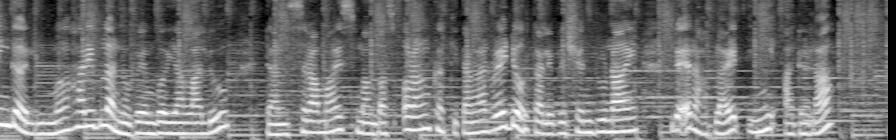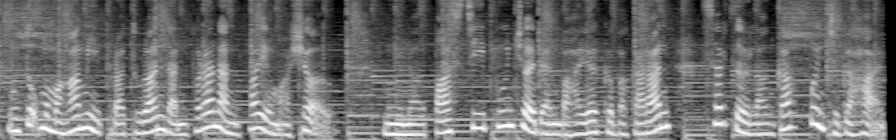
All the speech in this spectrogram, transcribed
hingga lima hari bulan November yang lalu dan seramai 19 orang kaki tangan radio televisyen Brunei daerah Blythe ini adalah untuk memahami peraturan dan peranan fire marshal, mengenal pasti punca dan bahaya kebakaran serta langkah pencegahan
